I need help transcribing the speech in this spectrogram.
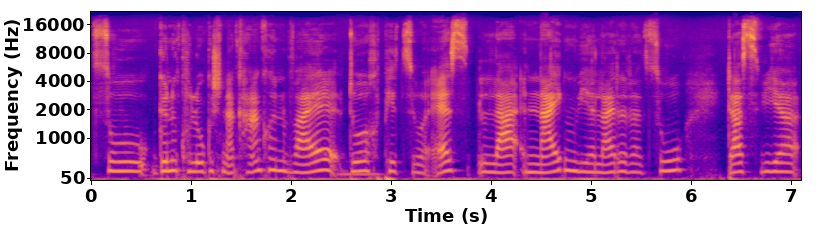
zu gynäkologischen Erkrankungen, weil durch PCOS neigen wir leider dazu, dass wir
